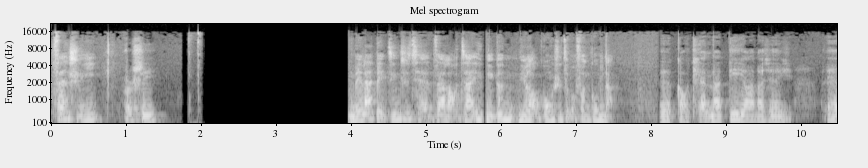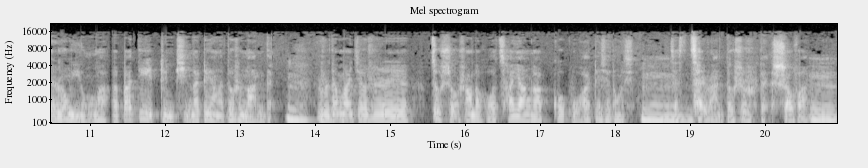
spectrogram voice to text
三十一。二十一，没来北京之前，在老家，你跟你老公是怎么分工的？呃，搞田呐、地呀、那些，呃，弄俑啊，呃把地整平了，这样的都是男的。嗯女的嘛，就是做手上的活，插秧啊、割谷啊这些东西。嗯这菜园都是女的，烧饭。嗯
